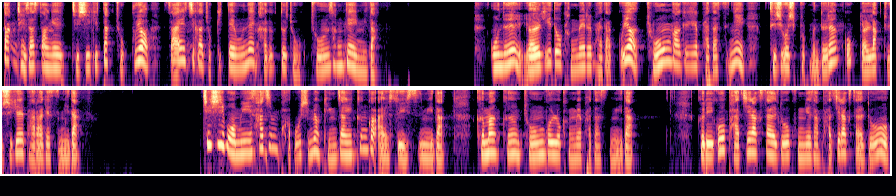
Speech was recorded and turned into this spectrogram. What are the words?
딱 제사상에 드시기 딱 좋고요. 사이즈가 좋기 때문에 가격도 조, 좋은 상태입니다. 오늘 열기도 경매를 받았고요. 좋은 가격에 받았으니 드시고 싶은 분들은 꼭 연락 주시길 바라겠습니다. 75미 사진 봐보시면 굉장히 큰 걸 알 수 있습니다. 그만큼 좋은 걸로 경매 받았습니다. 그리고 바지락살도 국내산 바지락살도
